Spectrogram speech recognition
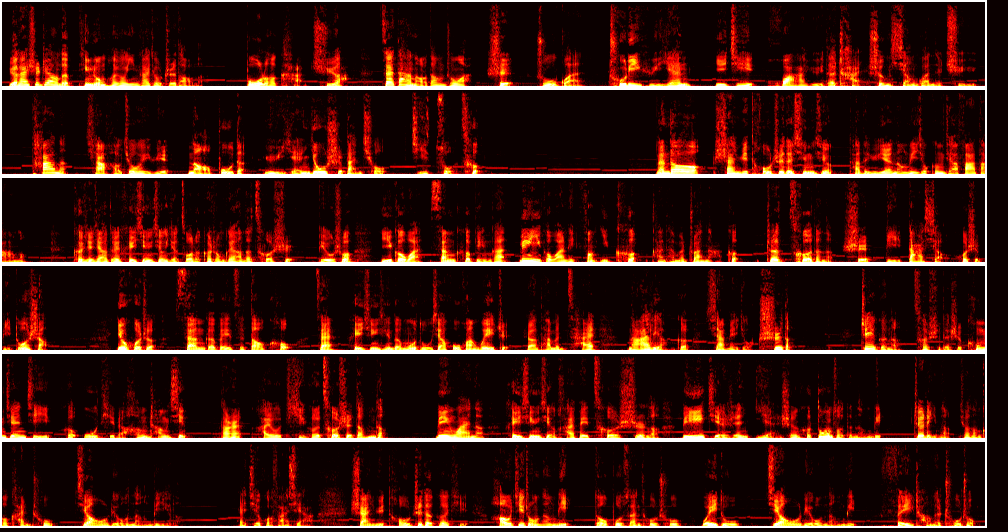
原来是这样的，听众朋友应该就知道了。布洛卡区啊，在大脑当中啊，是主管处理语言以及话语的产生相关的区域。它呢，恰好就位于脑部的语言优势半球及左侧。难道善于投掷的猩猩，它的语言能力就更加发达吗？科学家对黑猩猩也做了各种各样的测试，比如说一个碗三颗饼干，另一个碗里放一颗，看他们抓哪个。这测的呢是比大小或是比多少，又或者三个杯子倒扣在黑猩猩的目睹下互换位置，让他们猜哪两个下面有吃的。这个呢测试的是空间记忆和物体的恒常性，当然还有体格测试等等。另外呢，黑猩猩还被测试了理解人眼神和动作的能力。这里呢就能够看出交流能力了，哎，结果发现啊，善于投掷的个体好几种能力都不算突出，唯独交流能力非常的出众。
